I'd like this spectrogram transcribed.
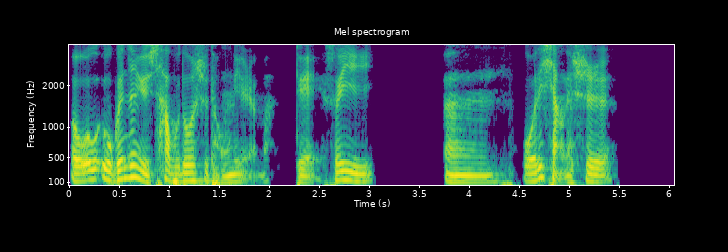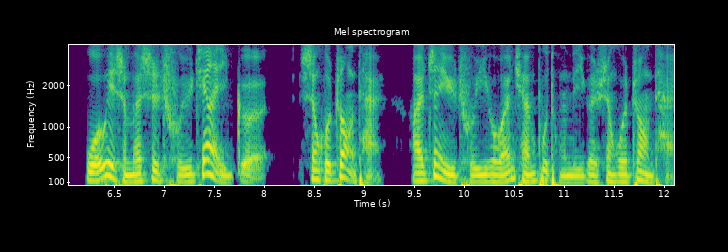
呃，我我跟振宇差不多是同龄人嘛，对，所以。嗯，我在想的是，我为什么是处于这样一个生活状态，而振宇处于一个完全不同的一个生活状态？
